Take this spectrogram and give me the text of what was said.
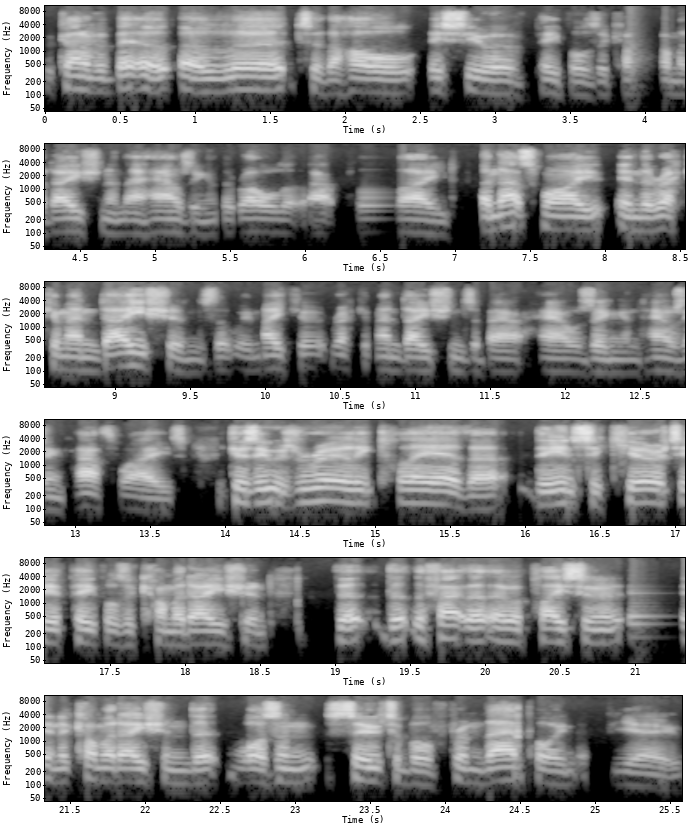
we're kind of a bit alert to the whole issue of people's accommodation and their housing and the role that that played. And that's why in the recommendations that we make recommendations about housing and housing pathways, because it was really clear that the insecurity of people's accommodation, that, that the fact that they were placed in, in accommodation that wasn't suitable from their point of view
